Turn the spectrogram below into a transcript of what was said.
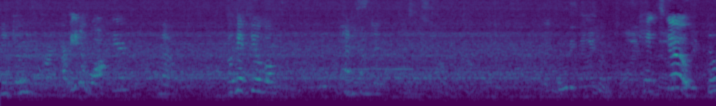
we go to the carnival. Are we gonna walk there? No. Okay, field goal. Had to come to. Okay, let's go. Go.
